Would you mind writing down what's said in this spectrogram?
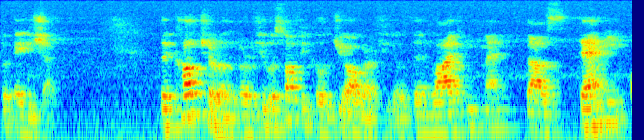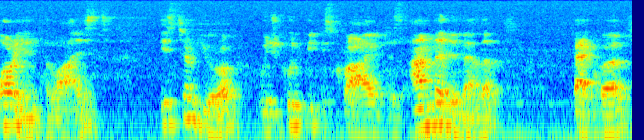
to Asia. The cultural or philosophical geography of the Enlightenment thus demi-orientalized Eastern Europe, which could be described as underdeveloped, backward,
